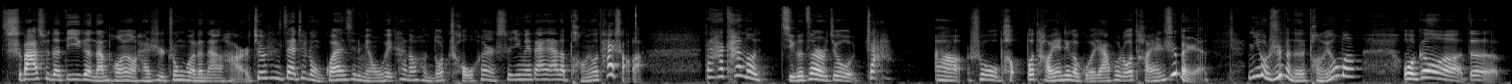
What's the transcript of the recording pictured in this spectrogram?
十八岁的第一个男朋友还是中国的男孩。就是在这种关系里面，我会看到很多仇恨，是因为大家的朋友太少了，大家看到几个字儿就炸啊，说我讨我讨厌这个国家，或者我讨厌日本人。你有日本的朋友吗？我跟我的。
